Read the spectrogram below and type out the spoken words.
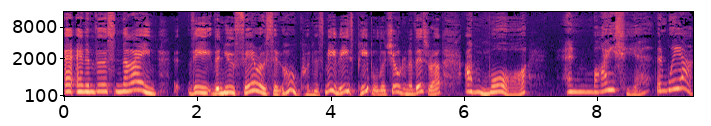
And in verse 9, the, the new Pharaoh said, Oh, goodness me, these people, the children of Israel, are more and mightier than we are.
